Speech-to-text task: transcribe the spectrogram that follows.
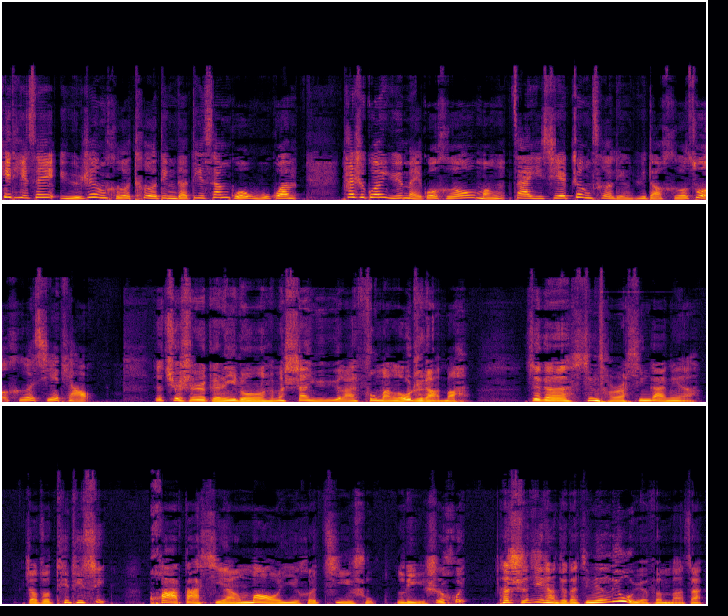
TTC 与任何特定的第三国无关，它是关于美国和欧盟在一些政策领域的合作和协调。这确实给人一种什么山雨欲来风满楼之感吧？这个新词儿啊，新概念啊，叫做 TTC，跨大西洋贸易和技术理事会。它实际上就在今年六月份吧，在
